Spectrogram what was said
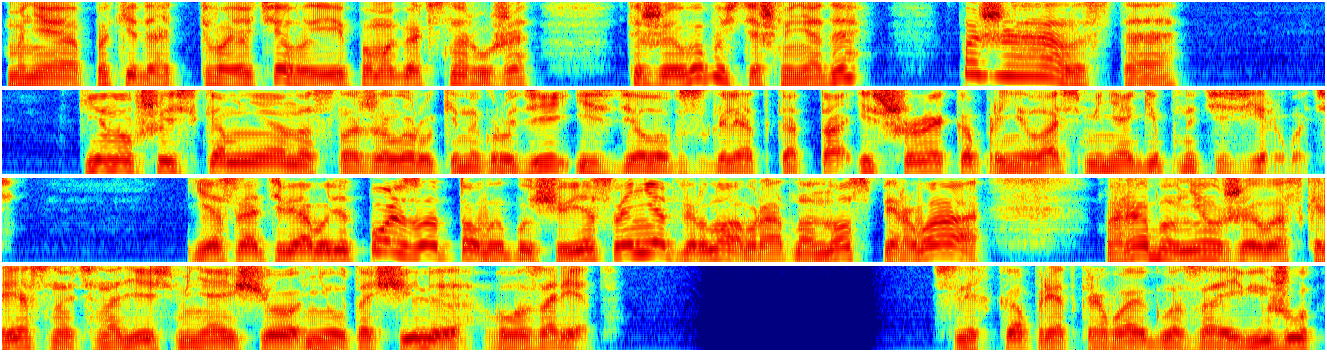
мне покидать твое тело и помогать снаружи. Ты же выпустишь меня, да? Пожалуйста». Кинувшись ко мне, она сложила руки на груди и, сделав взгляд кота из Шрека, принялась меня гипнотизировать. Если от тебя будет польза, то выпущу. Если нет, верну обратно. Но сперва пора бы мне уже воскреснуть. Надеюсь, меня еще не утащили в лазарет. Слегка приоткрываю глаза и вижу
